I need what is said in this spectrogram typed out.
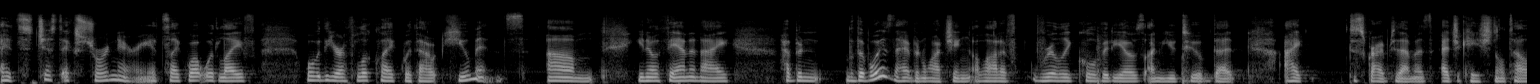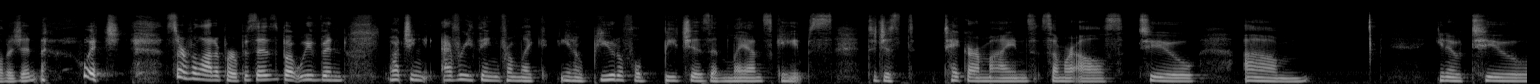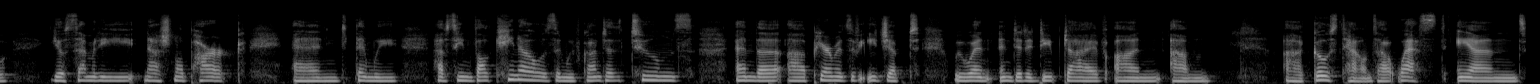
It's just extraordinary. It's like, what would life, what would the earth look like without humans? Um, you know, Than and I have been the boys and I have been watching a lot of really cool videos on YouTube that I describe to them as educational television, which serve a lot of purposes. But we've been watching everything from like, you know, beautiful beaches and landscapes to just take our minds somewhere else to, um, you know, to Yosemite National Park. And then we have seen volcanoes and we've gone to the tombs and the uh, pyramids of Egypt. We went and did a deep dive on um, uh, ghost towns out west. And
